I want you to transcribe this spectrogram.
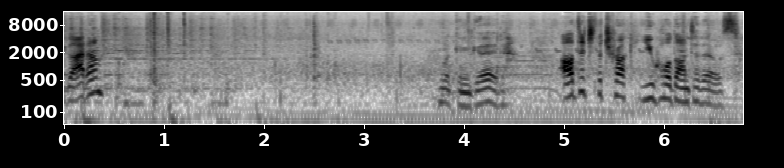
You got him? Looking good. I'll ditch the truck, you hold on to those.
